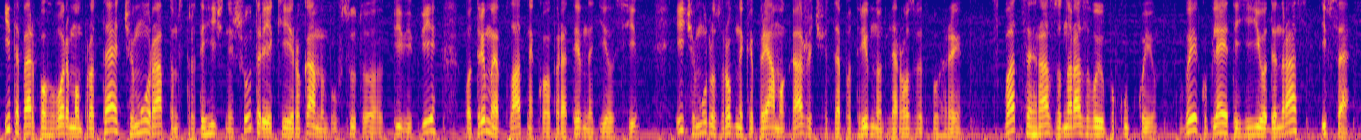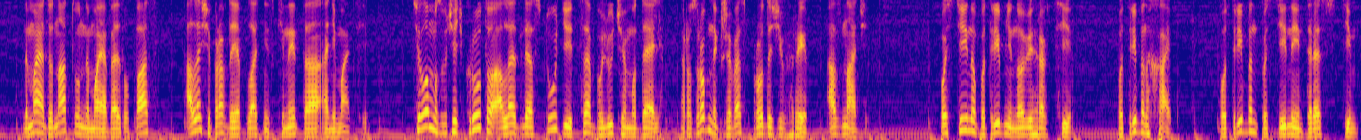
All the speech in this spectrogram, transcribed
І тепер поговоримо про те, чому раптом стратегічний шутер, який роками був суто PvP, отримує платне кооперативне DLC. І чому розробники прямо кажуть, що це потрібно для розвитку гри. Сквад це гра з одноразовою покупкою. Ви купляєте її один раз і все. Немає донату, немає Battle Pass, але щоправда є платні скіни та анімації. В цілому звучить круто, але для студії це болюча модель. Розробник живе з продажів гри, а значить, постійно потрібні нові гравці, потрібен хайп, потрібен постійний інтерес в Steam.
